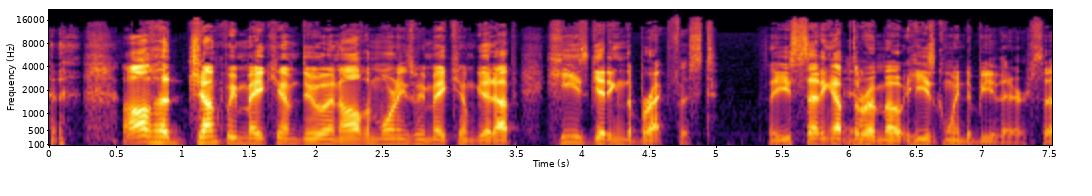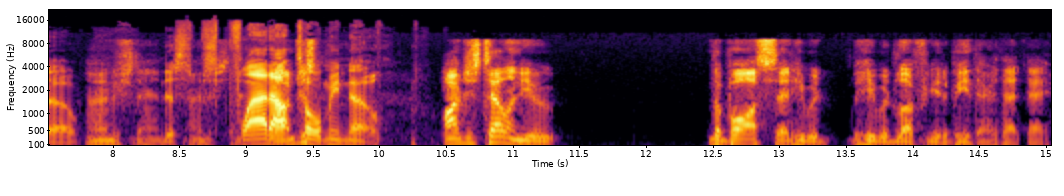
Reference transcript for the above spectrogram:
all the junk we make him do and all the mornings we make him get up, he's getting the breakfast. So he's setting up the remote. He's going to be there. So I understand. just I understand. flat out just- told me no. I'm just telling you, the boss said he would he would love for you to be there that day. I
